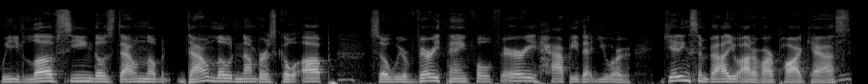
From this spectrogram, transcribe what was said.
We love seeing those download download numbers go up. So we're very thankful, very happy that you are getting some value out of our podcast.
